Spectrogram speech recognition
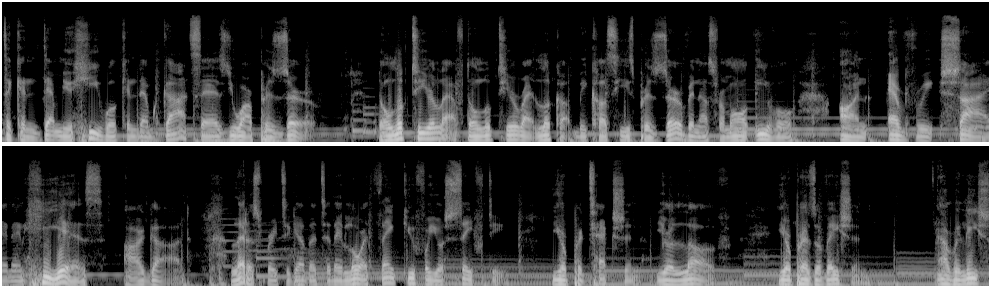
to condemn you, he will condemn. God says you are preserved. Don't look to your left. Don't look to your right. Look up because He's preserving us from all evil on every side, and He is our God. Let us pray together today. Lord, thank you for your safety, your protection, your love, your preservation. I release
